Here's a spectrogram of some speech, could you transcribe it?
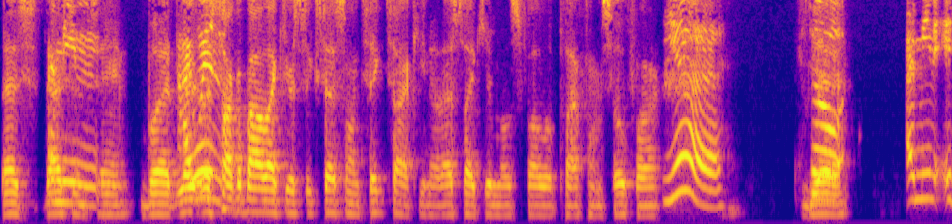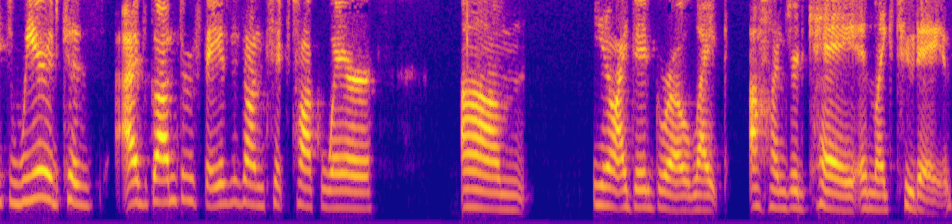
That's that's I mean, insane. But let, us talk about like your success on TikTok. You know, that's like your most followed platform so far. Yeah. So, yeah. I mean, it's weird because I've gone through phases on TikTok where um you know i did grow like a hundred k in like two days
